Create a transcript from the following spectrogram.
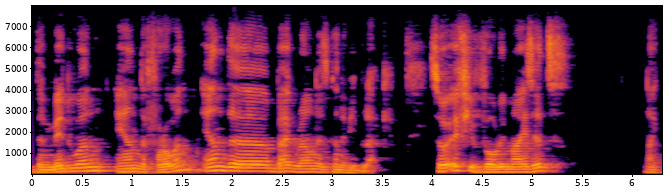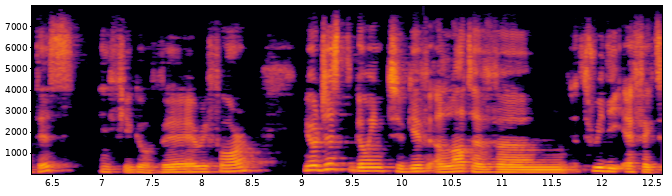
the mid one and the far one, and the background is going to be black. So if you volumize it like this, if you go very far, you're just going to give a lot of um, 3D effect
